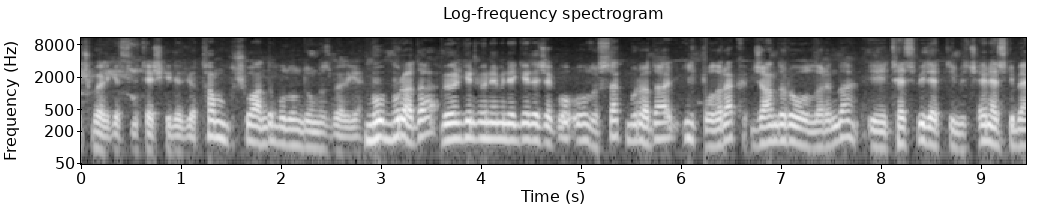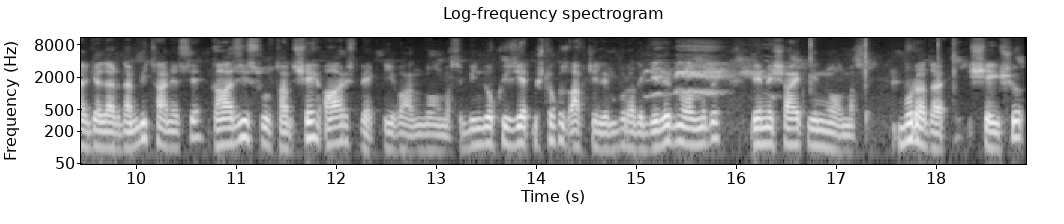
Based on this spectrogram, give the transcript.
üç bölgesini teşkil ediyor. Tam şu anda bulunduğumuz bölge. Bu burada bölgenin önemine gelecek olursak burada ilk olarak Candaroğulları'nda e, tespit ettiğimiz en eski belgelerden bir tanesi Gazi Sultan Şeyh Arif Bek Divanı'nın olması. 1979 Akçeli'nin burada gelirin olmadı ve meşahitliğinin olması. Burada şey şu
